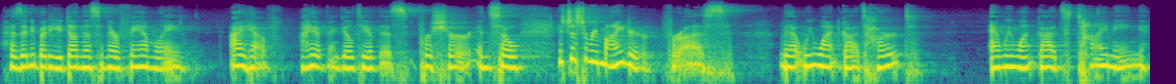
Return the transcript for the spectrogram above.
Has anybody done this in their family? I have. I have been guilty of this for sure. And so it's just a reminder for us that we want God's heart and we want God's timing.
